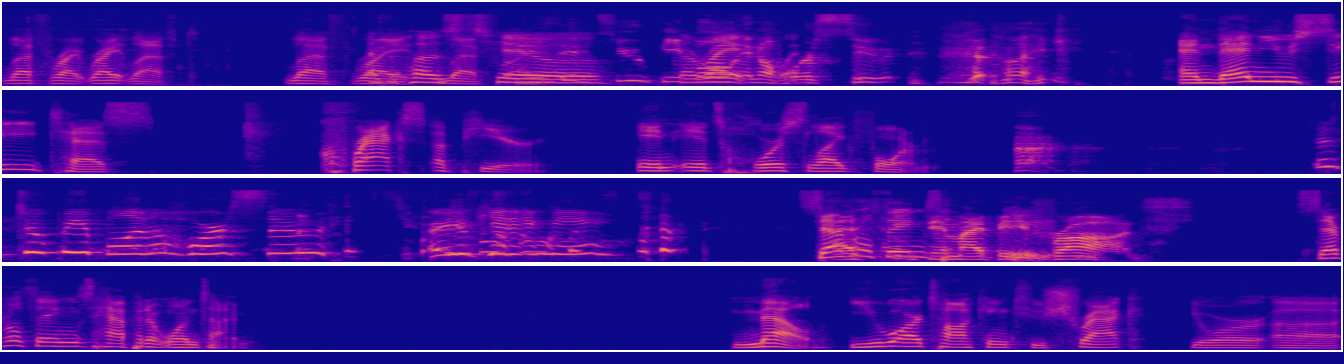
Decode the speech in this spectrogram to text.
left, right, right, left, left, right, opposed left, to- right. To two people right in a way. horse suit like And then you see Tess cracks appear in its horse-like form. There's two people in a horse suit. Are you kidding me? Several I think things they might be frauds. several things happen at one time. Mel, you are talking to Shrek, your uh,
